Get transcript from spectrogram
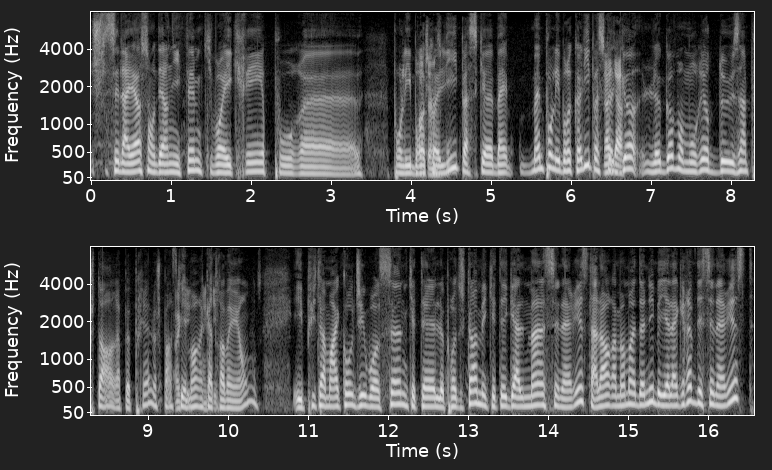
c'est d'ailleurs son dernier film qu'il va écrire pour, euh, pour les brocolis, parce que, ben, même pour les brocolis, parce que le gars, le gars, va mourir deux ans plus tard à peu près. je pense qu'il est mort en 91. Et puis, tu as Michael J. Wilson, qui était le producteur, mais qui était également scénariste. Alors, à un moment donné, ben, il y a la grève des scénaristes.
